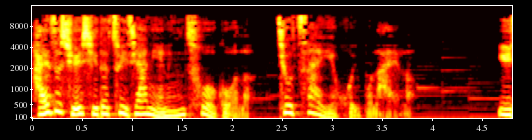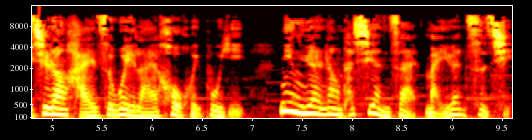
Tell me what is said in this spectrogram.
孩子学习的最佳年龄错过了，就再也回不来了。与其让孩子未来后悔不已，宁愿让他现在埋怨自己。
